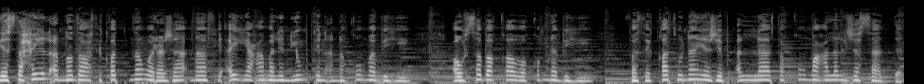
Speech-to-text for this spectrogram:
يستحيل أن نضع ثقتنا ورجائنا في أي عمل يمكن أن نقوم به أو سبق وقمنا به فثقتنا يجب ألا تقوم على الجسد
